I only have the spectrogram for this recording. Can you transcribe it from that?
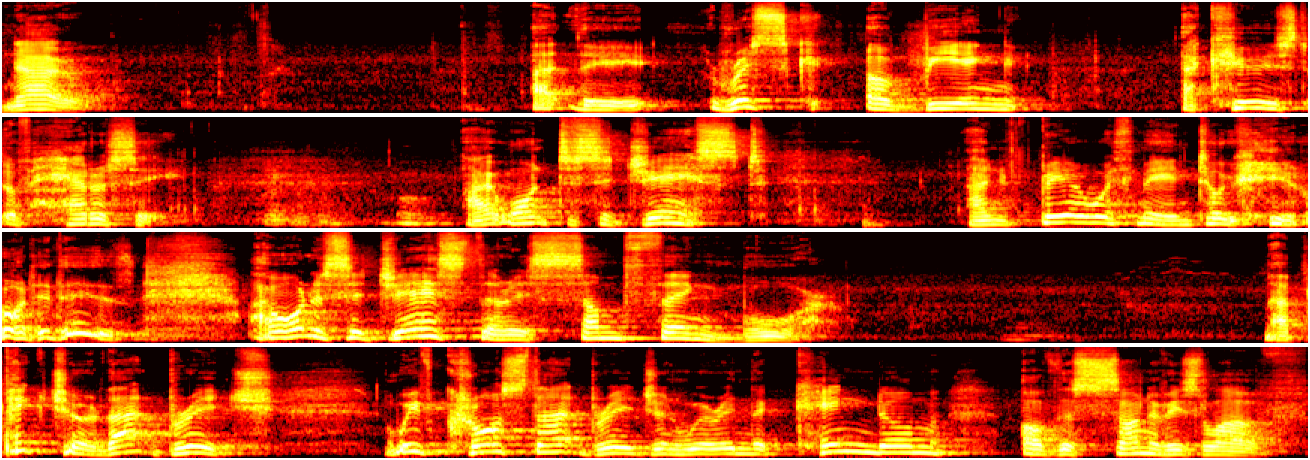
Now, at the risk of being accused of heresy, I want to suggest, and bear with me until you hear what it is, I want to suggest there is something more. Now, picture that bridge We've crossed that bridge and we're in the kingdom of the Son of His love.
